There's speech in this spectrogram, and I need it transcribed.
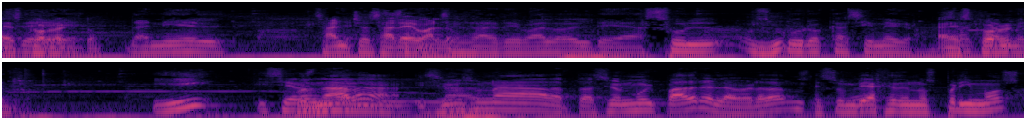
Es de correcto. Daniel Sánchez Arevalo. Sánchez Arevalo, el de azul oscuro casi negro. Es exactamente. Y hicieron Pues nada, el- hicimos la- una adaptación muy padre, la verdad. Es un viaje de unos primos.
